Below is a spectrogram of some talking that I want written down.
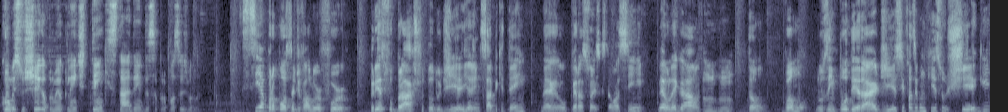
Como isso chega para o meu cliente tem que estar dentro dessa proposta de valor. Se a proposta de valor for preço baixo todo dia, e a gente sabe que tem, né, operações que estão assim, meu, legal. Uhum. Então, vamos nos empoderar disso e fazer com que isso chegue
